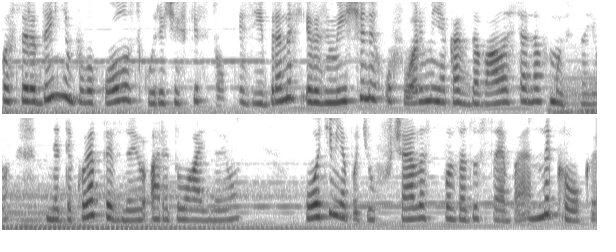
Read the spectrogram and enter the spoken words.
Посередині було коло з курячих кісток, зібраних і розміщених у формі, яка здавалася навмисною, не декоративною, а ритуальною. Потім я почув шелест позаду себе, не кроки,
